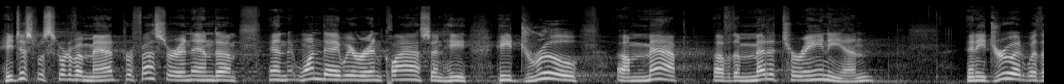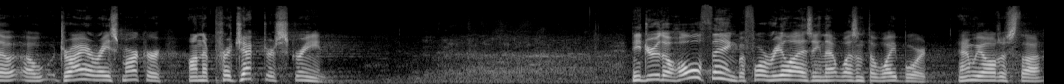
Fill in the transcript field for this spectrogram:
He just was sort of a mad professor. And, and, um, and one day we were in class and he, he drew a map of the Mediterranean and he drew it with a, a dry erase marker on the projector screen. he drew the whole thing before realizing that wasn't the whiteboard. And we all just thought,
